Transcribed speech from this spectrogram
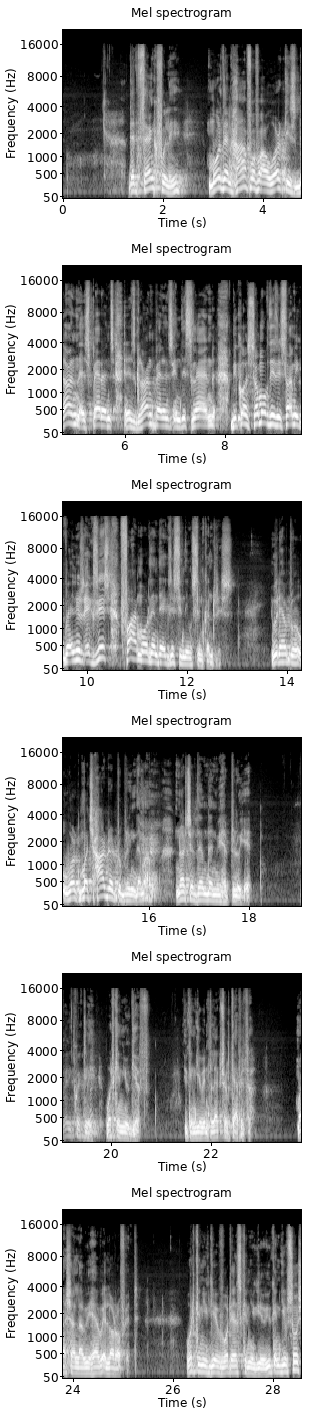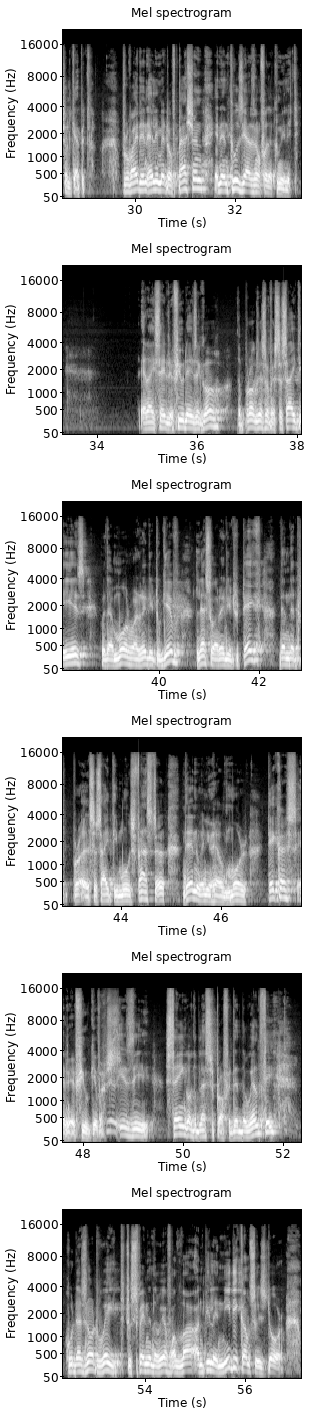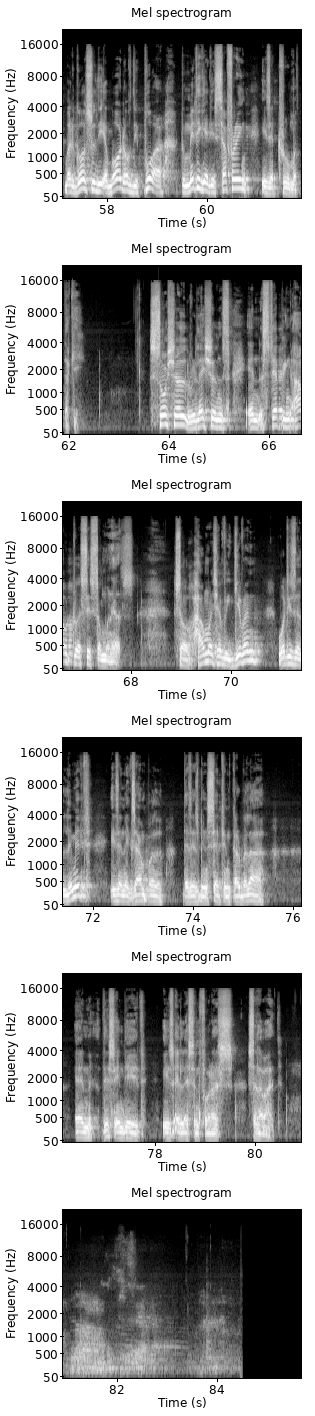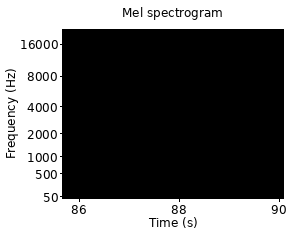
that thankfully more than half of our work is done as parents and as grandparents in this land because some of these Islamic values exist far more than they exist in the Muslim countries. We would have to work much harder to bring them up, nurture them than we have to do here. Very quickly, what can you give? You can give intellectual capital. MashaAllah, we have a lot of it. What can you give? What else can you give? You can give social capital provide an element of passion and enthusiasm for the community. And I said a few days ago, the progress of a society is with the more who are ready to give, less who are ready to take, then that uh, society moves faster. Then when you have more takers and a few givers. Here is the saying of the Blessed Prophet that the wealthy who does not wait to spend in the way of Allah until a needy comes to his door, but goes to the abode of the poor to mitigate his suffering, is a true muttaqi. Social relations and stepping out to assist someone else. So, how much have we given? What is the limit? Is an example that has been set in Karbala, and this indeed is a lesson for us. Salawat.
